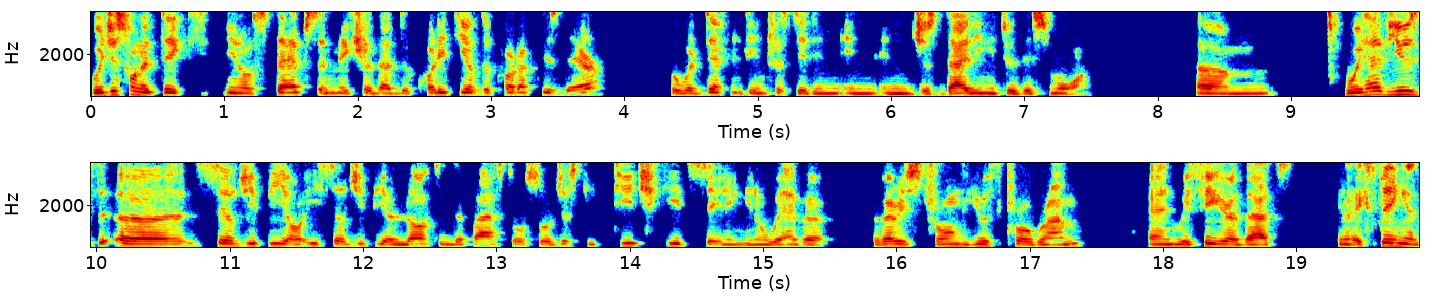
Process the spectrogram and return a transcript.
we just want to take you know steps and make sure that the quality of the product is there. But we're definitely interested in in, in just diving into this more. Um, we have used uh, SailGP or eSailGP a lot in the past also just to teach kids sailing. You know, we have a, a very strong youth program and we figure that you know explaining a,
